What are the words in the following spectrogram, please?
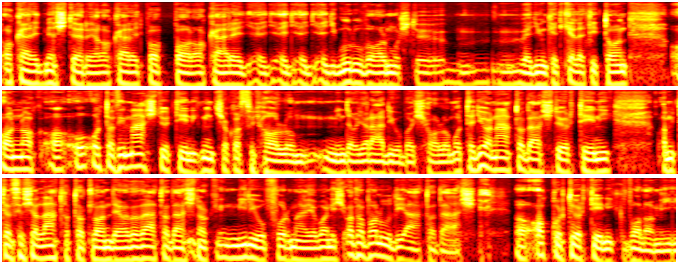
akár egy mesterrel, akár egy pappal, akár egy, egy, egy, egy, egy guruval, most vegyünk egy keleti tant, annak a, ott azért más történik, mint csak az, hogy hallom, mint ahogy a rádióban is hallom. Ott egy olyan átadás történik, amit természetesen láthatatlan, de az az átadásnak millió formája van, és az a valódi átadás. A, akkor történik valami.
